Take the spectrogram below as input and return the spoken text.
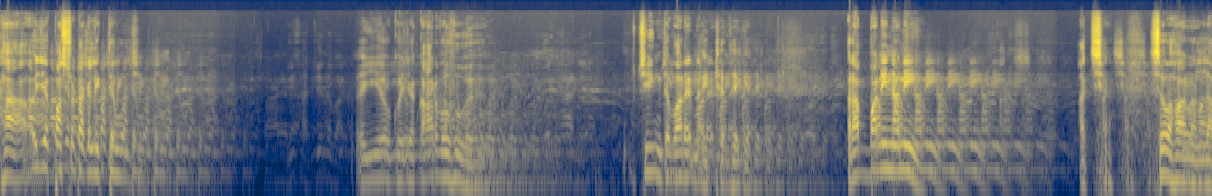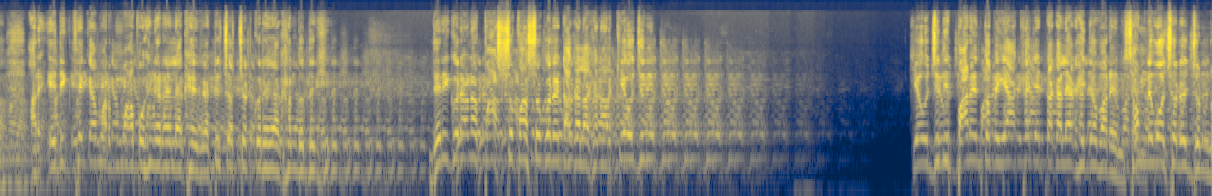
হ্যাঁ ওই যে পাঁচশো টাকা লিখতে বলছে। কই যে কার বহু চিনতে পারে না থেকে রাব্বানি নানি। আচ্ছা সোহান আল্লাহ আর এদিক থেকে আমার মা বহিনেরা লেখাইবে একটু চটচট করে লেখান তো দেখি। দেরি করে না, পাঁচশো পাঁচশো করে টাকা লেখান। আর কেউ যদি কেউ যদি পারেন, তবে এক হাজার টাকা লেখাইতে পারেন, সামনে বছরের জন্য।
